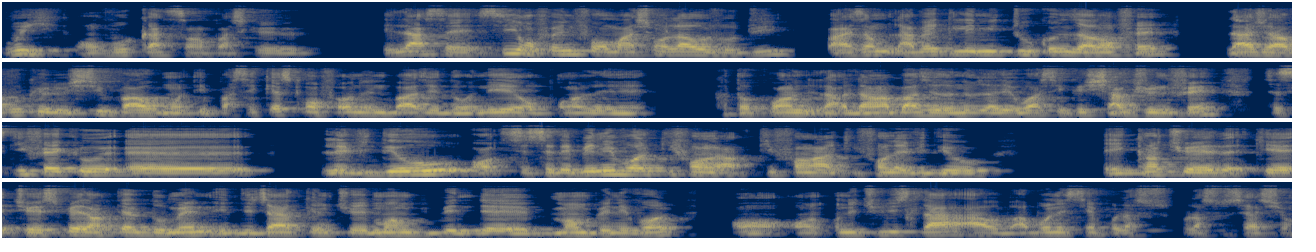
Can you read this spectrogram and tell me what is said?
Oui, on vaut 400 parce que, et là, c'est si on fait une formation là aujourd'hui, par exemple, avec l'EMI Tour que nous allons faire, là, j'avoue que le chiffre va augmenter parce que qu'est-ce qu'on fait? On a une base de données, on prend les, quand on prend dans la base de données, vous allez voir ce que chaque jeune fait. C'est ce qui fait que euh, les vidéos, c'est des bénévoles qui font, la, qui, font la, qui font les vidéos. Et quand tu es, tu es expert dans tel domaine, et déjà quand tu es membre, membre bénévole, on, on, utilise là à, à bon escient pour l'association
